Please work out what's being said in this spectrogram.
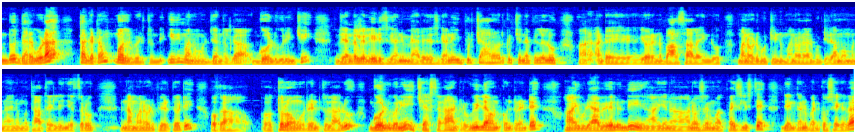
ఉందో ధర కూడా తగ్గటం మొదలు పెడుతుంది. ఇది మనం జనరల్గా గోల్డ్ గురించి జనరల్గా లేడీస్ కానీ మ్యారేజెస్ కానీ ఇప్పుడు చాలా వరకు చిన్నపిల్లలు అంటే ఎవరైనా బారసాలైండ్రు మనవడు పుట్టిండు మనవరాలు పుట్టి అమ్మమ్మ నాయనమ్మ తాతయ్యలు ఏం చేస్తారు? నా మనవడి పేరుతోటి ఒక తులం రెండు తులాలు గోల్డ్ కొని ఇచ్చేస్తారా అంటారు. వీళ్ళు ఏమనుకుంటారంటే ఇప్పుడు యాభై వేలు ఉంది ఆయన అనవసరంగా మాకు పైసలు ఇస్తే దేనికన్నా పనికి వస్తాయి కదా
